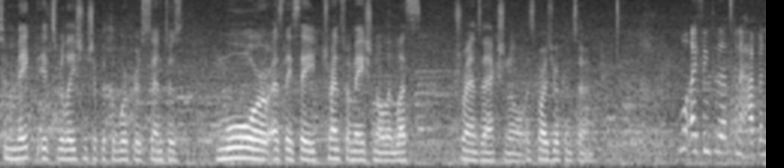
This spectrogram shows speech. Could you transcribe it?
to make its relationship with the workers' centers more, as they say, transformational and less transactional as far as you're concerned? Well, I think that that's going to happen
